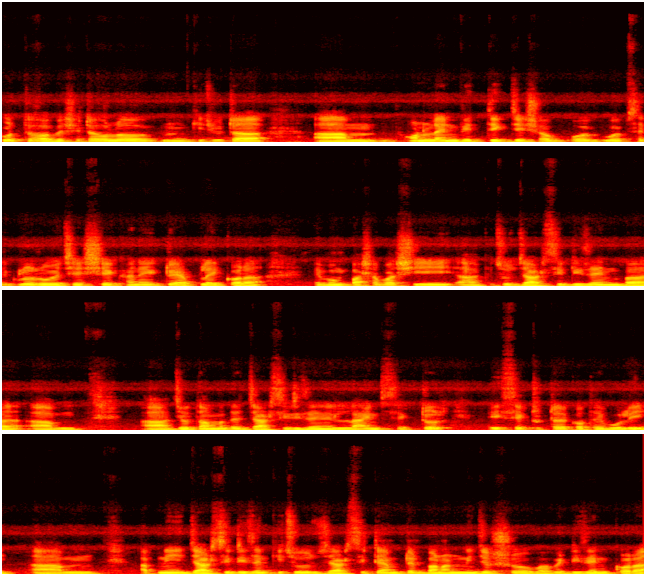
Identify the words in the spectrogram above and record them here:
করতে হবে সেটা হলো কিছুটা অনলাইন ভিত্তিক যেসব ওয়েব ওয়েবসাইটগুলো রয়েছে সেখানে একটু অ্যাপ্লাই করা এবং পাশাপাশি কিছু জার্সি ডিজাইন বা যেহেতু আমাদের জার্সি ডিজাইনের লাইন সেক্টর, এই সেক্টরটার কথাই বলি। আপনি জার্সি ডিজাইন কিছু জার্সি টেমপ্লেট বানান নিজস্বভাবে ডিজাইন করা।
